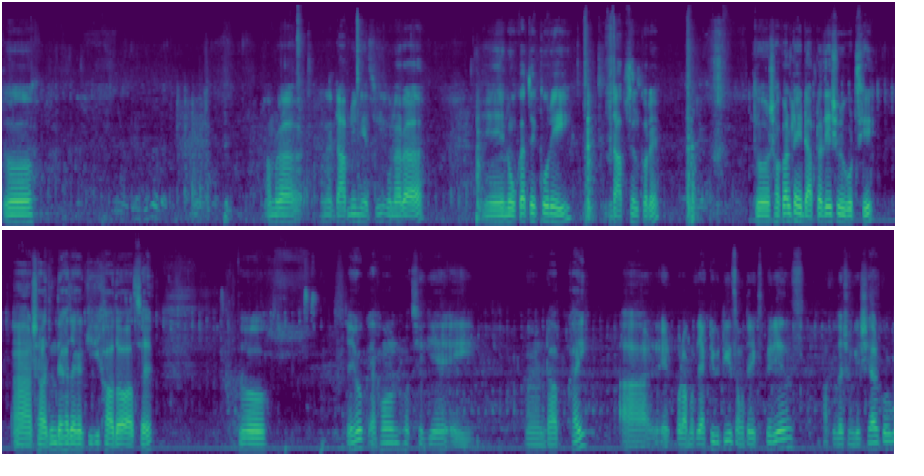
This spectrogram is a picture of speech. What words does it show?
তো আমরা ডাব নিয়ে নিয়েছি। ওনারা নৌকাতে করেই ডাব সেল করে। তো সকালটা এই ডাবটা দিয়ে শুরু করছি। আর সারাদিন দেখা যাক আর কী কি খাওয়া দাওয়া আছে। তো যাই হোক, এখন হচ্ছে গিয়ে এই ডাব খাই। আর এরপর আমাদের অ্যাক্টিভিটিস আমাদের এক্সপিরিয়েন্স আপনাদের সঙ্গে শেয়ার করব।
